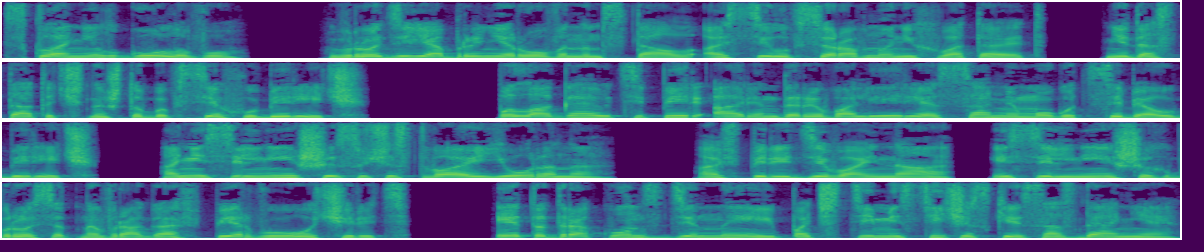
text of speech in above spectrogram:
склонил голову. Вроде я бронированным стал, а сил все равно не хватает. Недостаточно, чтобы всех уберечь. Полагаю, теперь Арендер и Валерия сами могут себя уберечь. Они сильнейшие существа Йорона. А впереди война, и сильнейших бросят на врага в первую очередь. Это дракон с Динеей, почти мистические создания.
